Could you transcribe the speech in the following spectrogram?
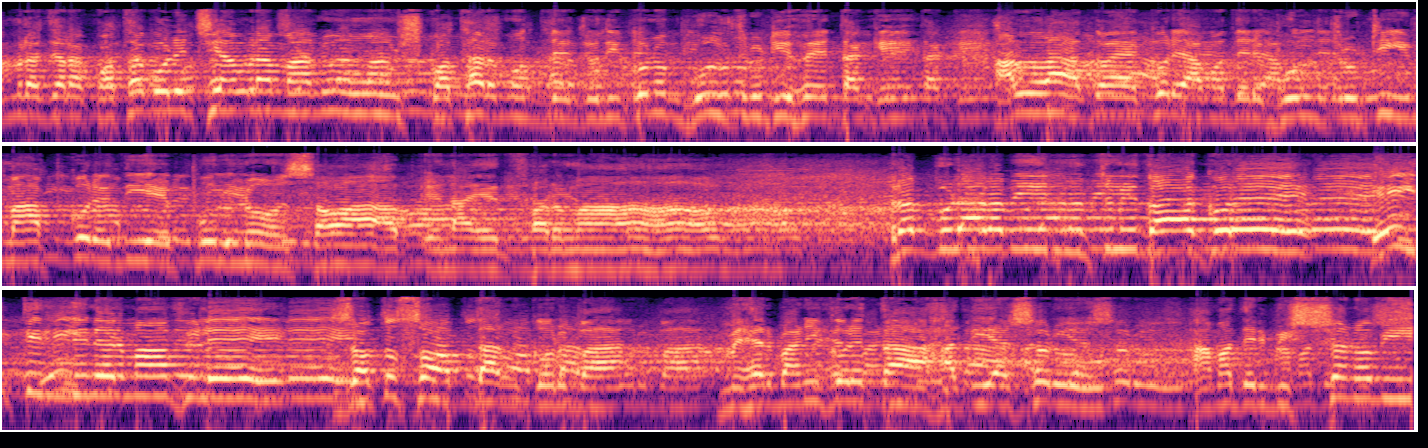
আমরা যারা কথা বলেছি, আমরা মানুষ। কথার মধ্যে যদি কোনো ভুল ত্রুটি হয়ে থাকে, আল্লাহ দয়া করে আমাদের ভুল ত্রুটি মাফ করে দিয়ে পূর্ণ সওয়াব এনায়েত ফরমাও। রব্বুল আলামিন, তুমি দয়া করে এই তিন দিনের মাহফিলে যত সব দান করবা, মেহরবানি করে তা হাদিয়া স্বরূপ। আমাদের বিশ্ব নবী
